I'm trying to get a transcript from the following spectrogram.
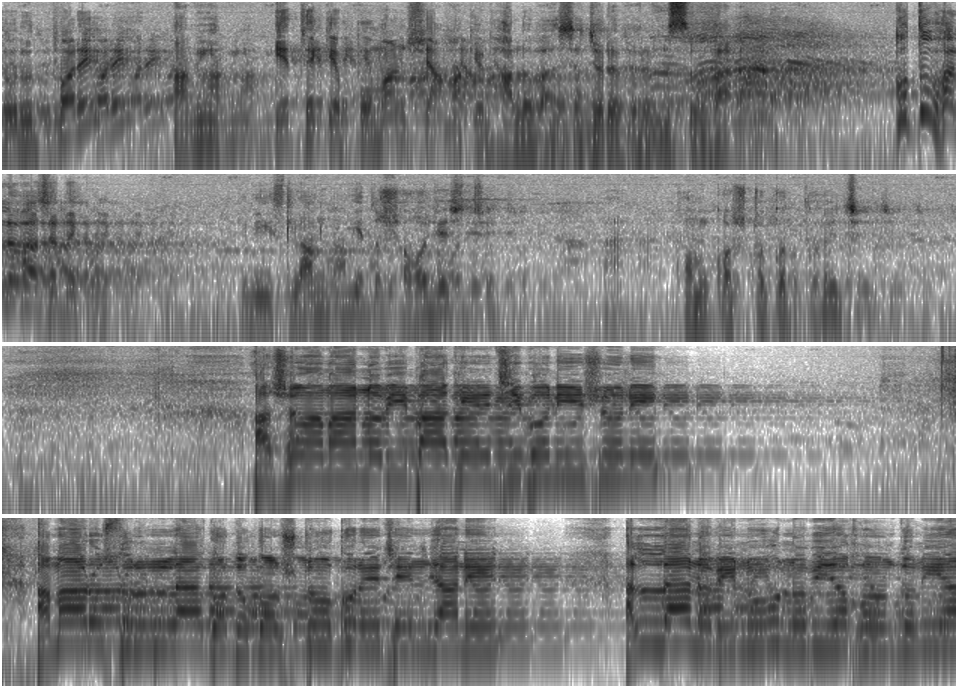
দরুদ পড়ে আমি এ থেকে প্রমাণ সে আমাকে ভালোবাসে। জোরে বলুন কত ভালোবাসে দেখুন। কিন্তু ইসলাম দিয়ে তো সহজ এসছে। হ্যাঁ, কম কষ্ট করতে হয়েছে। আসো আমার নবী পাকের জীবনী শুনি। আমার রসুল্লাহ কত কষ্ট করেছেন জানেন? আল্লাহ নবী নূ নবী যখন দুনিয়া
